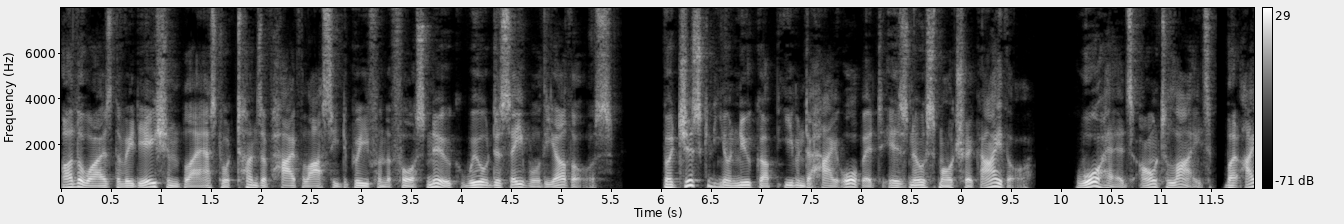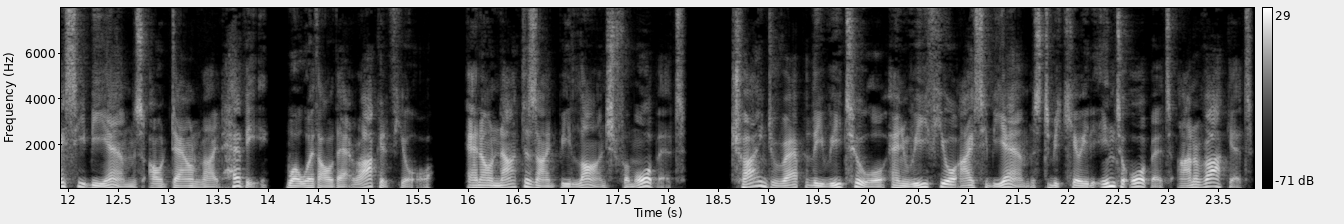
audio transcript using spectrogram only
Otherwise, the radiation blast or tons of high velocity debris from the first nuke will disable the others. But just getting your nuke up even to high orbit is no small trick either. Warheads aren't light, but ICBMs are downright heavy, what with all that rocket fuel, and are not designed to be launched from orbit. Trying to rapidly retool and refuel ICBMs to be carried into orbit on a rocket,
